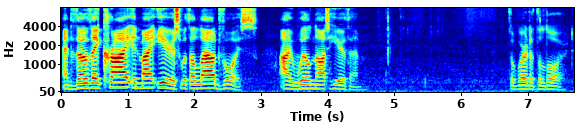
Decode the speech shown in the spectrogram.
And though they cry in my ears with a loud voice, I will not hear them. The word of the Lord.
